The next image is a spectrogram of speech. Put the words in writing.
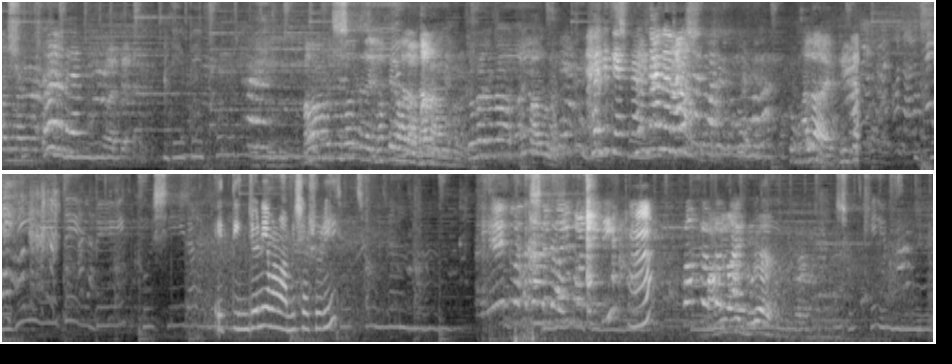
এই তিনজনই আমার মামির শাশুড়ি যোজনা। সুখে মন দেবে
